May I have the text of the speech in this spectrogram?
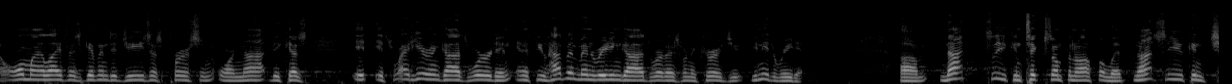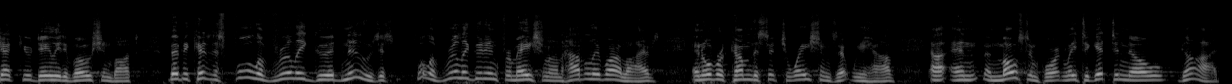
all my life is given to Jesus person or not, because it, it's right here in God's Word. And, and, if you haven't been reading God's Word, I just want to encourage you, you need to read it. Um, not so you can tick something off a list, not so you can check your daily devotion box, but because it's full of really good news. It's full of really good information on how to live our lives and overcome the situations that we have, uh, and, and most importantly, to get to know God.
